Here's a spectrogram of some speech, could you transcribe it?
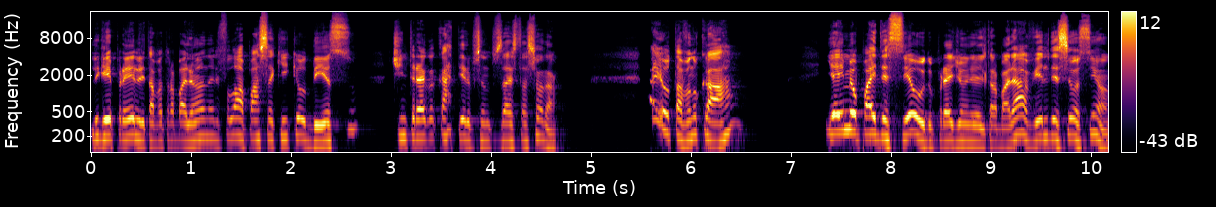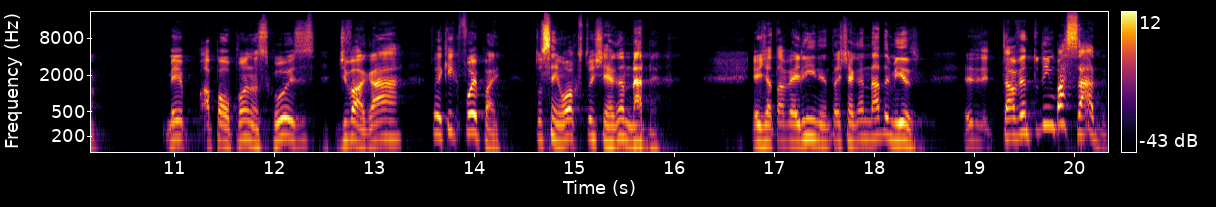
liguei para ele, ele estava trabalhando, ele falou: ah, passa aqui que eu desço, te entrego a carteira para você não precisar estacionar. Aí eu estava no carro, e aí meu pai desceu do prédio onde ele trabalhava, e ele desceu assim, ó, meio apalpando as coisas, devagar. Falei: o que, que foi, pai? Estou sem óculos, estou enxergando nada. Ele já está velhinho, não está enxergando nada mesmo. Ele estava vendo tudo embaçado.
